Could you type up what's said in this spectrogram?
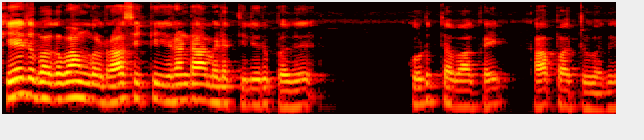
கேது பகவான் உங்கள் ராசிக்கு இரண்டாம் இடத்தில் இருப்பது கொடுத்த வாக்கை காப்பாற்றுவது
